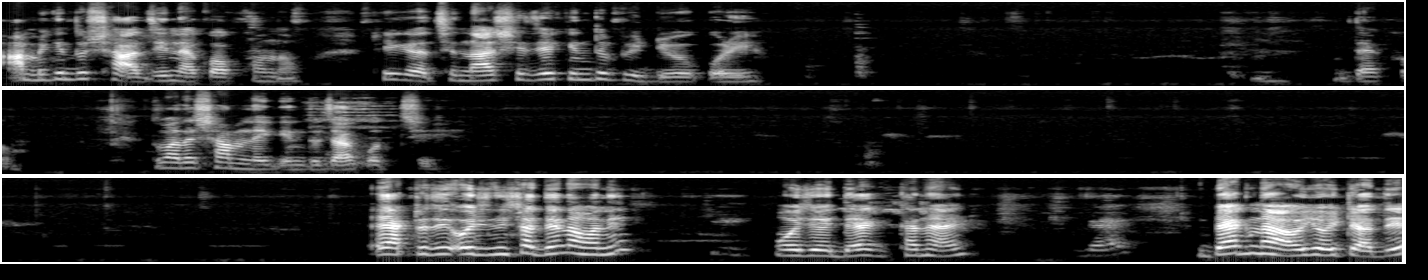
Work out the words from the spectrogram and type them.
আমি কিন্তু সাজি না কখনো, ঠিক আছে? না সেজে কিন্তু ভিডিও করি। দেখো। তোমাদের সামনে কিন্তু যা করছি। একটা ওই জিনিসটা দে না মানে? ওই যে দেখ, এখানে আয়। ব্যাগ না, ওই যে ওইটা দে।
